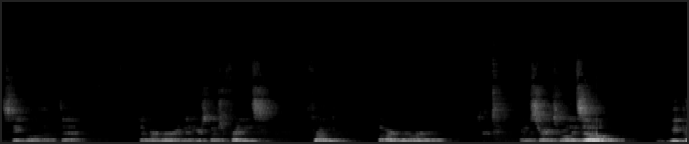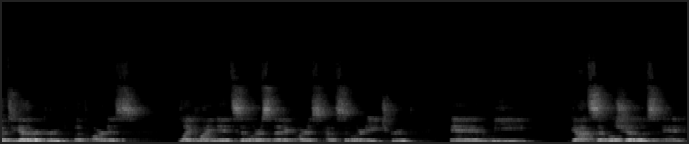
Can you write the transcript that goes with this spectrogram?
staple of the the Murmur. And then here's a bunch of friends from the Art Murmur and the ceramics world. And so we put together a group of artists, like-minded, similar aesthetic artists, kind of similar age group, and we got several shows and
